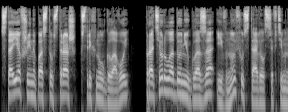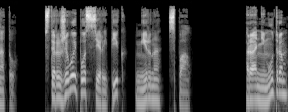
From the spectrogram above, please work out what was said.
Стоявший на посту страж встряхнул головой, протер ладонью глаза и вновь уставился в темноту. Сторожевой пост Серый Пик мирно спал. Ранним утром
